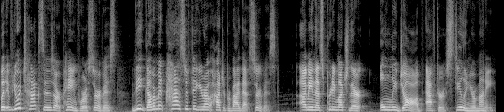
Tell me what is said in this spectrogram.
But if your taxes are paying for a service, the government has to figure out how to provide that service. I mean, that's pretty much their only job after stealing your money.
